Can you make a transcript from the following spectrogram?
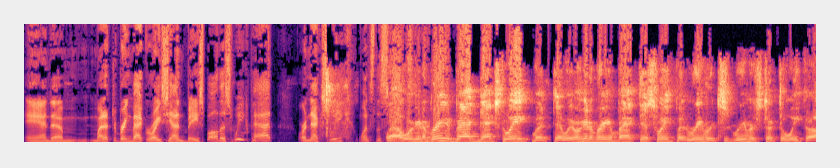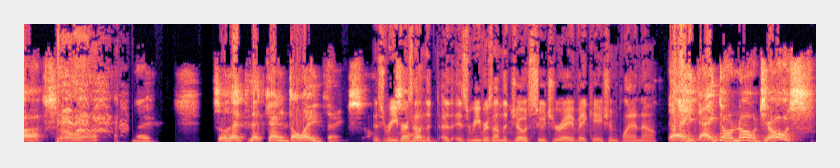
And um, might have to bring back Royce on baseball this week, Pat, or next week once the. Well, we're going to bring it back next week, but uh, we were going to bring it back this week, but Reavers Reavers took the week off, so uh, they, so that that kind of delayed things. So. Is Reavers so, on the uh, is Reavers on the Joe Soucheray vacation plan now? I I don't know. Joe's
